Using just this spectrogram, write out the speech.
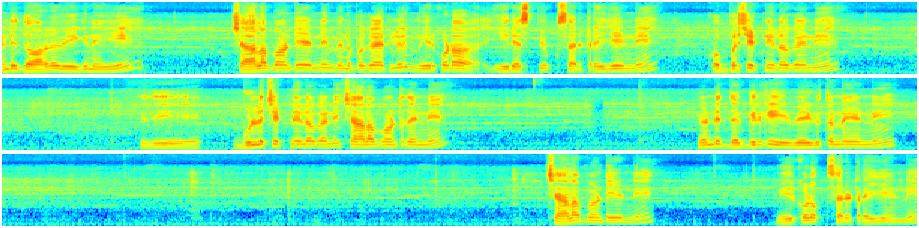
అండి దోరగా వేగినాయి. చాలా బాగుంటాయండి మినపగారెలు మీరు కూడా ఈ రెసిపీ ఒకసారి ట్రై చేయండి. కొబ్బరి చట్నీలో కానీ ఇది గుళ్ళ చట్నీలో కానీ చాలా బాగుంటుందండి. ఇవ్వండి దగ్గరికి వేగుతున్నాయండి. చాలా బాగుంటాయండి. మీరు కూడా ఒకసారి ట్రై చేయండి.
